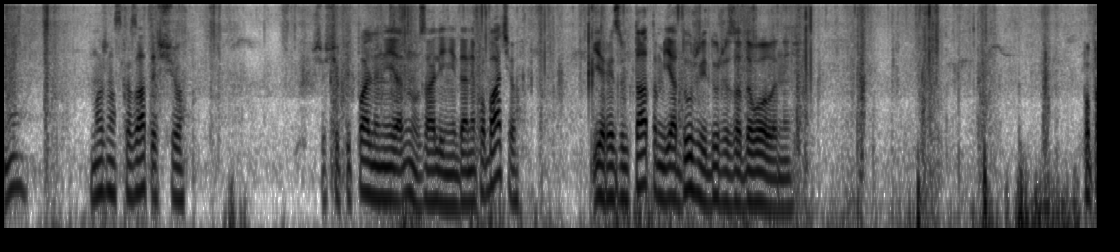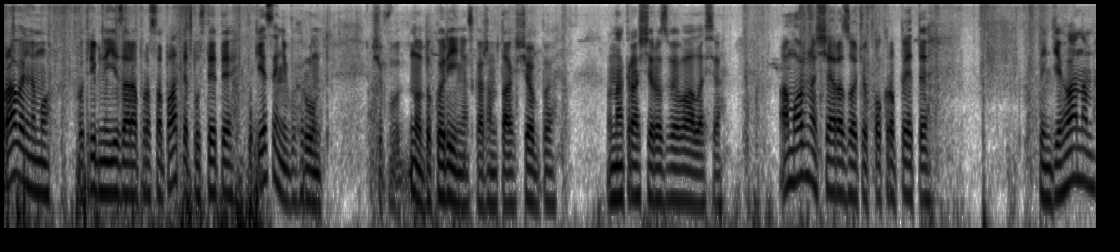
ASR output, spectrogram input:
Ну, можна сказати, що, що, що підпалення я ну, взагалі ніде не побачив. І результатом я дуже і дуже задоволений. По-правильному потрібно її зараз просапати, пустити кисень в ґрунт, щоб ну, до коріння, скажімо так, щоб вона краще розвивалася. А можна ще разочок покропити пендіганом,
